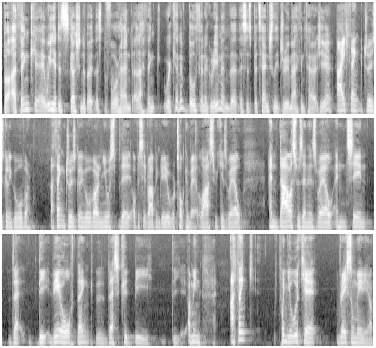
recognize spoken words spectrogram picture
But I think uh, we had a discussion about this beforehand, and I think we're kind of both in agreement that this is potentially Drew McIntyre's year. I think Drew's going to go over. I think Drew's going to go over. And you know, the, obviously, Rab and Grado were talking about it last week as well. And Dallas was in as well and saying that they, they all think that this could be the. I mean, I think when you look at WrestleMania,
